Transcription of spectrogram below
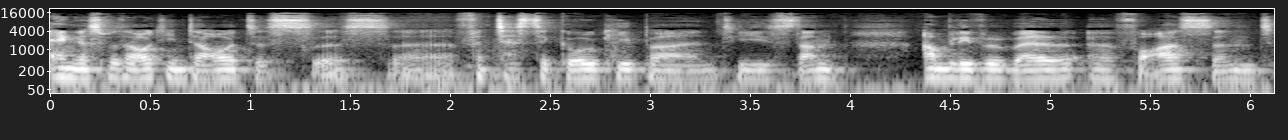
Angus, without any doubt, is, is a fantastic goalkeeper and he's done unbelievable well uh, for us. And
